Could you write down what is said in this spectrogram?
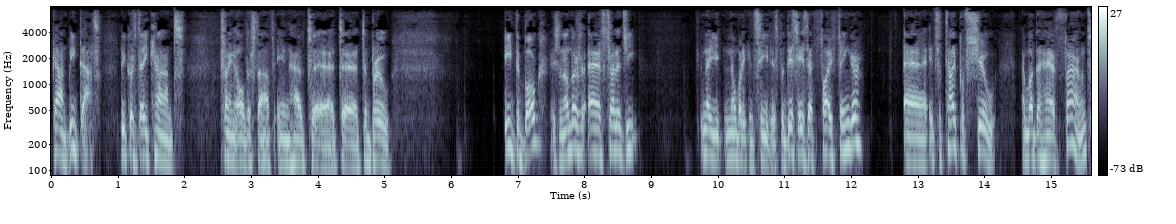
can't beat that because they can't train all the staff in how to, to, to brew. Eat the bug is another uh, strategy. Now, you, nobody can see this, but this is a five finger. Uh, it's a type of shoe. And what they have found,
